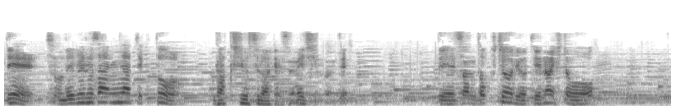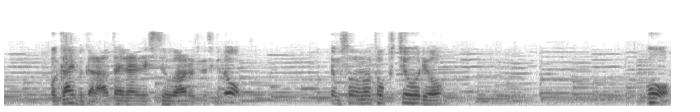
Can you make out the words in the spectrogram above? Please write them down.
で、そのレベル3になっていくと、学習するわけですよね、自分で。で、その特徴量っていうのは人を、外部から与えられる必要があるんですけど、でもその特徴量を、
